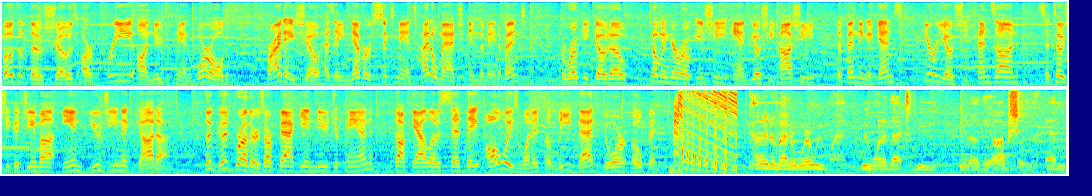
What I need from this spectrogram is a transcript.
Both of those shows are free on New Japan World. Friday's show has a NEVER six man title match in the main event. Hirooki Goto, Tomohiro Ishii, and Yoshihashi defending against Hiroyoshi Tenzan, Satoshi Kojima, and Yuji Nagata. The Good Brothers are back in New Japan. Doc Gallows said they always wanted to leave that door open. Kind of no matter where we went, we wanted that to be, you know, the option. And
